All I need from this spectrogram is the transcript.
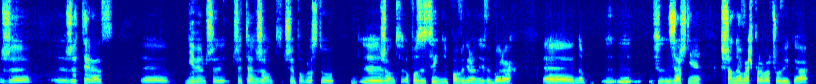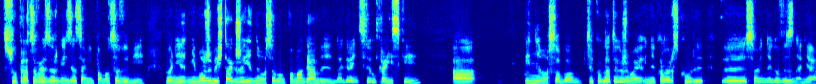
że, że teraz e, nie wiem, czy, czy ten rząd, czy po prostu e, rząd opozycyjny po wygranych wyborach e, no, e, zacznie szanować prawa człowieka, współpracować z organizacjami pomocowymi, bo nie, nie może być tak, że jednym osobom pomagamy na granicy ukraińskiej, a innym osobom, tylko dlatego, że mają inny kolor skóry, y, są innego wyznania,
